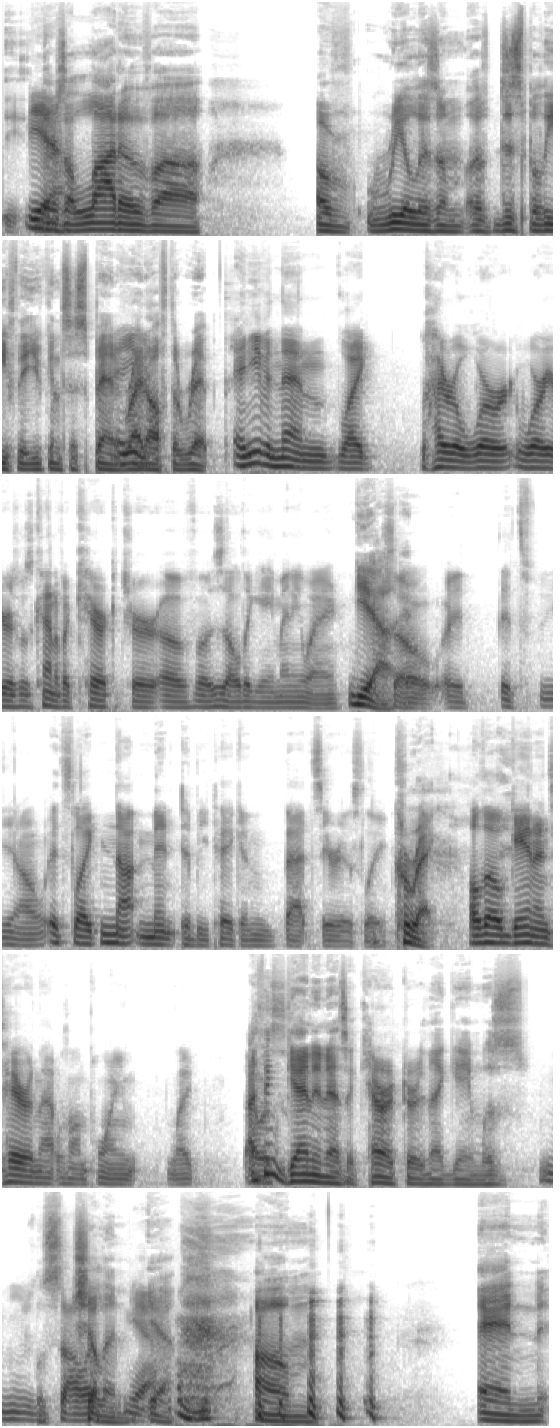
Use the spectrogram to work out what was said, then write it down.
Yeah. there's a lot of uh of realism of disbelief that you can suspend Yeah. right off the rip. and even then, like Hyrule War- Warriors was kind of a caricature of a Zelda game anyway. Yeah. So it it's you know it's like not meant to be taken that seriously. Correct. Although Ganon's hair in that was on point. Like I think Ganon as a character in that game was was solid. chilling. Yeah. um and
